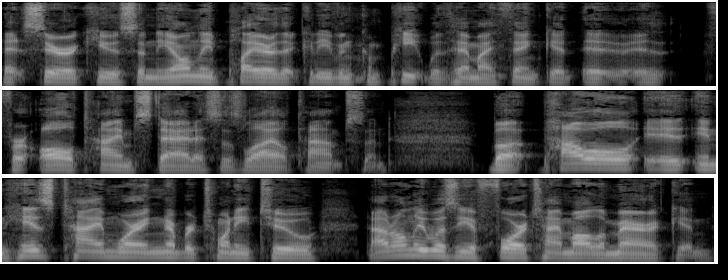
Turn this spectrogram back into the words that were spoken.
at Syracuse, and the only player that could even compete with him, I think, it, it, it, for all time status is Lyle Thompson. But Powell, in his time wearing number 22, not only was he a four time All American,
